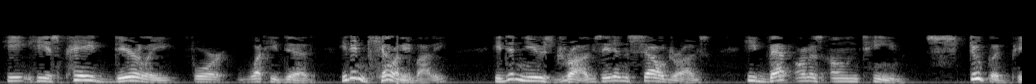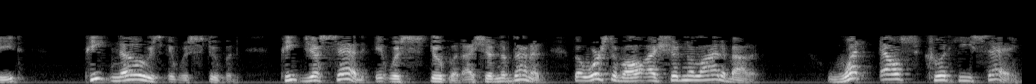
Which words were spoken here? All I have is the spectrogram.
He he is paid dearly for what he did. He didn't kill anybody. He didn't use drugs. He didn't sell drugs. He bet on his own team. Stupid, Pete. Pete knows it was stupid. Pete just said it was stupid. I shouldn't have done it. But worst of all, I shouldn't have lied about it. What else could he say?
